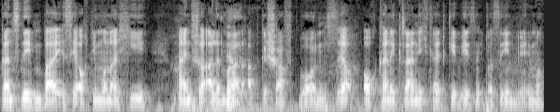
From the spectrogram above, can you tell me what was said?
ganz nebenbei ist ja auch die Monarchie ein für alle Mal ja. abgeschafft worden. Das ist ja auch keine Kleinigkeit gewesen, übersehen wir immer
